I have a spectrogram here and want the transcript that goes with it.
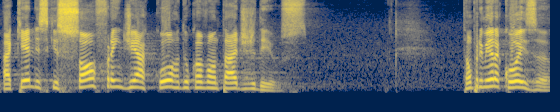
aqueles que sofrem de acordo com a vontade de Deus? Então, primeira coisa,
